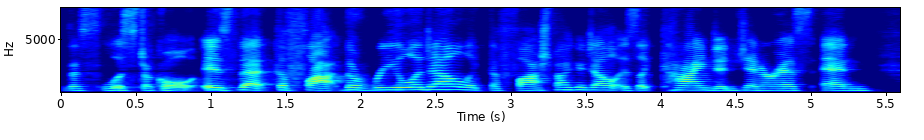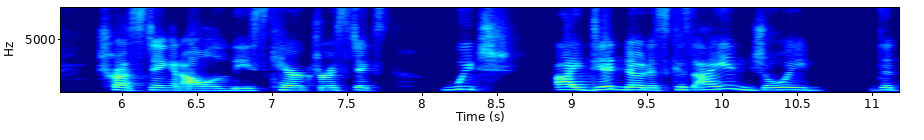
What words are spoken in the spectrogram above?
this listicle is that the flat the real Adele, like the flashback Adele, is like kind and generous and trusting and all of these characteristics, which I did notice because I enjoyed the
